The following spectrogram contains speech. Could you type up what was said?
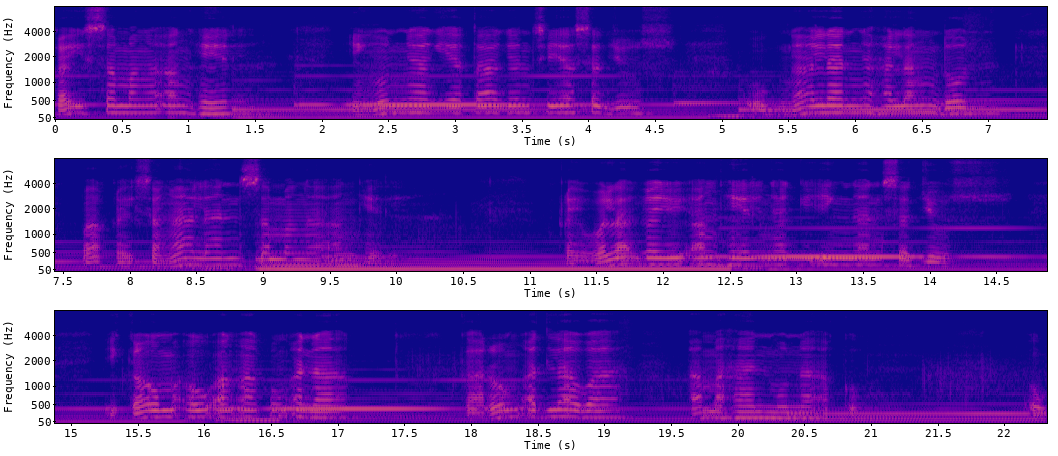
kaysa mga anghel, ingon nga giatagan siya sa Dios ug ngalan nga halangdon pa kaysa ngalan sa mga anghel. Kay wala gayoy anghel nga giingnan sa Dios ikaw mao ang akong anak karong adlawa amahan mo na ako. Ug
